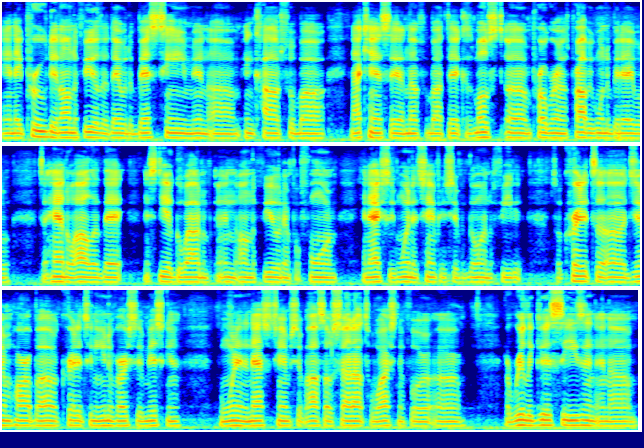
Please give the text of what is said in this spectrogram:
and they proved it on the field that they were the best team in um, in college football. And I can't say enough about that because most um, programs probably wouldn't have been able to handle all of that and still go out and, and, on the field and perform and actually win a championship and go undefeated. So credit to uh, Jim Harbaugh, credit to the University of Michigan for winning the national championship. Also shout out to Washington for uh, a really good season and um,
